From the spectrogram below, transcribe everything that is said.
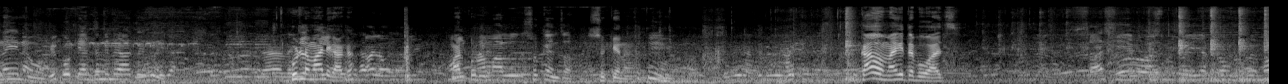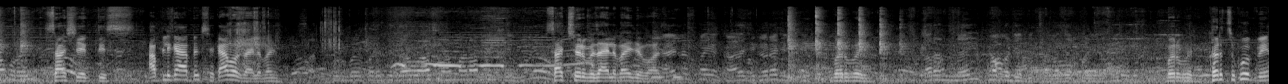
नहीं ना वो भी कोई टेंशन नहीं आते कुठला माल आहे काका माल कुठला माल सुक्यांचा. सुके ना काय हो मागितलं भाऊ आज? सातशे एकतीस रुपये एकावन्न रुपये मागू राहील. सहाशे एकतीस. आपली काय अपेक्षा? काय भाव जायला पाहिजे? रुपयेपर्यंत जाऊ असं आम्हाला अपेक्षा आहे. सातशे रुपये जायला पाहिजे भाऊ आज. जायलाच पाहिजे काळाची गरज आहे. बरोबर आहे. कारण नाही फॉकट येते चालू जर पडलं बरोबर आहे. खर्च खूप आहे.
